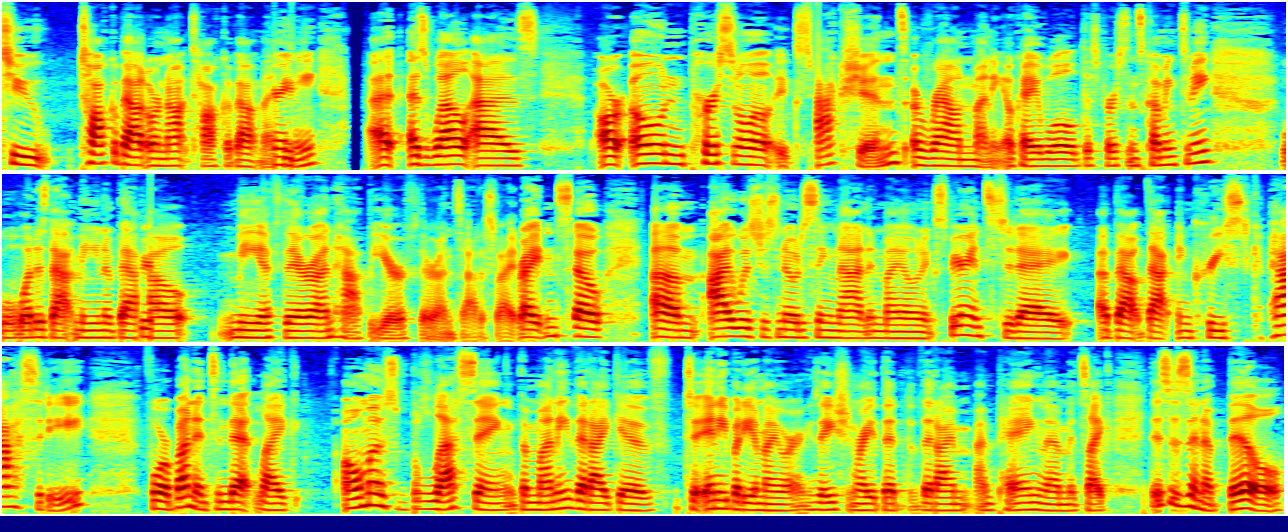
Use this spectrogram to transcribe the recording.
to talk about or not talk about money, uh, as well as our own personal actions around money. Okay, well, this person's coming to me. Well, what does that mean about me if they're unhappy or if they're unsatisfied, right? And so um, I was just noticing that in my own experience today about that increased capacity for abundance and that, like, almost blessing the money that I give to anybody in my organization, right? That that I'm I'm paying them. It's like this isn't a bill.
